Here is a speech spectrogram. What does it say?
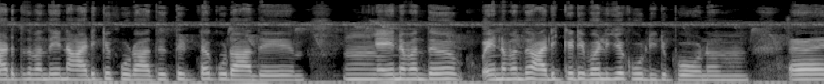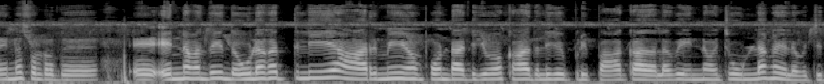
அடுத்தது வந்து என்னை அடிக்கக்கூடாது திட்டக்கூடாது. என்னை வந்து என்னை வந்து அடிக்கடி வெளியே கூட்டிகிட்டு போகணும். என்ன சொல்கிறது என்னை வந்து இந்த உலகத்திலேயே யாருமே என் பொண்டாட்டியோ காதலியோ இப்படி பார்க்காத அளவு என்னை வச்சு உள்ளங்கையில் வச்சு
